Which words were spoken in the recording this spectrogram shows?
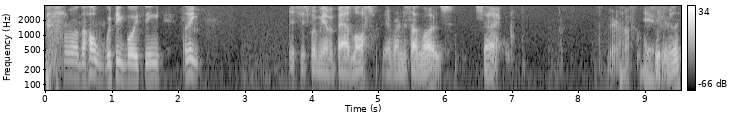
for the whole whipping boy thing, I think it's just when we have a bad loss, everyone just unloads. So Fair enough. that's it, really.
